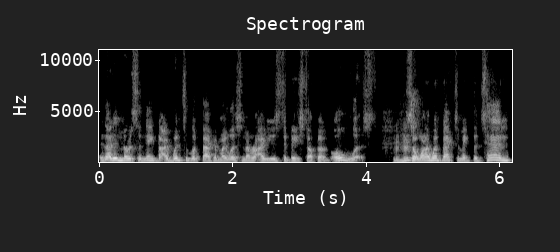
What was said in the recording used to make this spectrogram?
is I didn't notice the name, but I went to look back at my list. and Remember, I used it based off of an old list. Mhm. So when I went back to make the 10,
